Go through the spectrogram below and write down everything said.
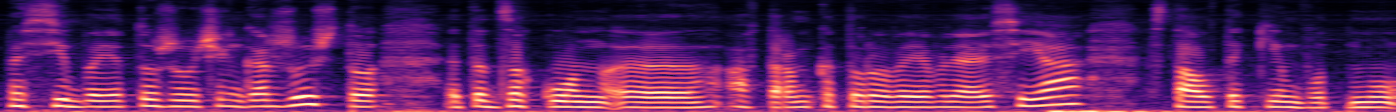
Спасибо. Я тоже очень горжусь, что этот закон, э, автором которого являюсь я, стал таким вот, ну,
